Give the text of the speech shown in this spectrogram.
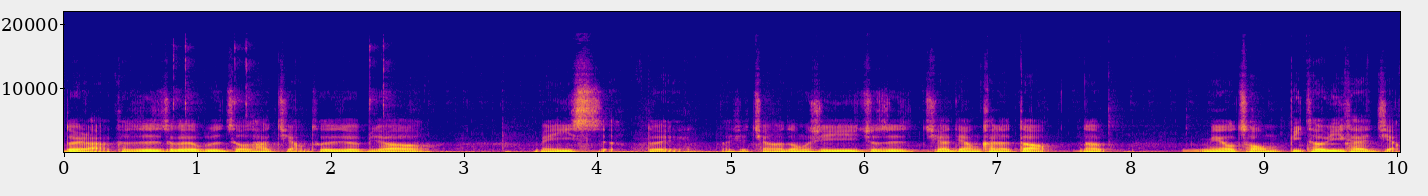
对啦，可是这个又不是只有他讲，这个就比较没意思了。对，而且讲的东西就是其他地方看得到，那没有从比特币开始讲。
